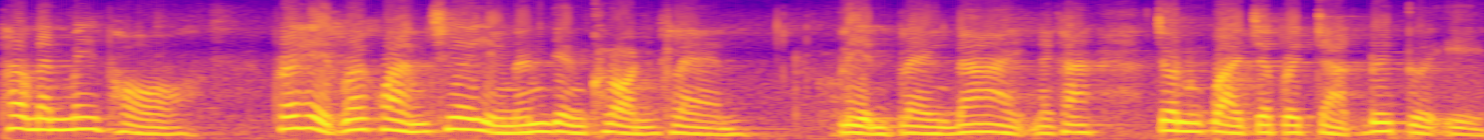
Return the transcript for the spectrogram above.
เท่านั้นไม่พอ เพราะเหตุว่าความเชื่ออย่างนั้นยังคลอนแคลน เปลี่ยนแปลงได้นะคะ จนกว่าจะประจักษ์ด้วยตัวเอง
